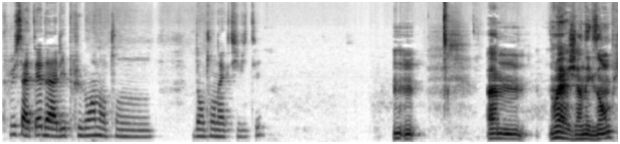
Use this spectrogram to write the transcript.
plus ça t'aide à aller plus loin dans ton, dans ton activité? Mmh euh, ouais, j'ai un exemple.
